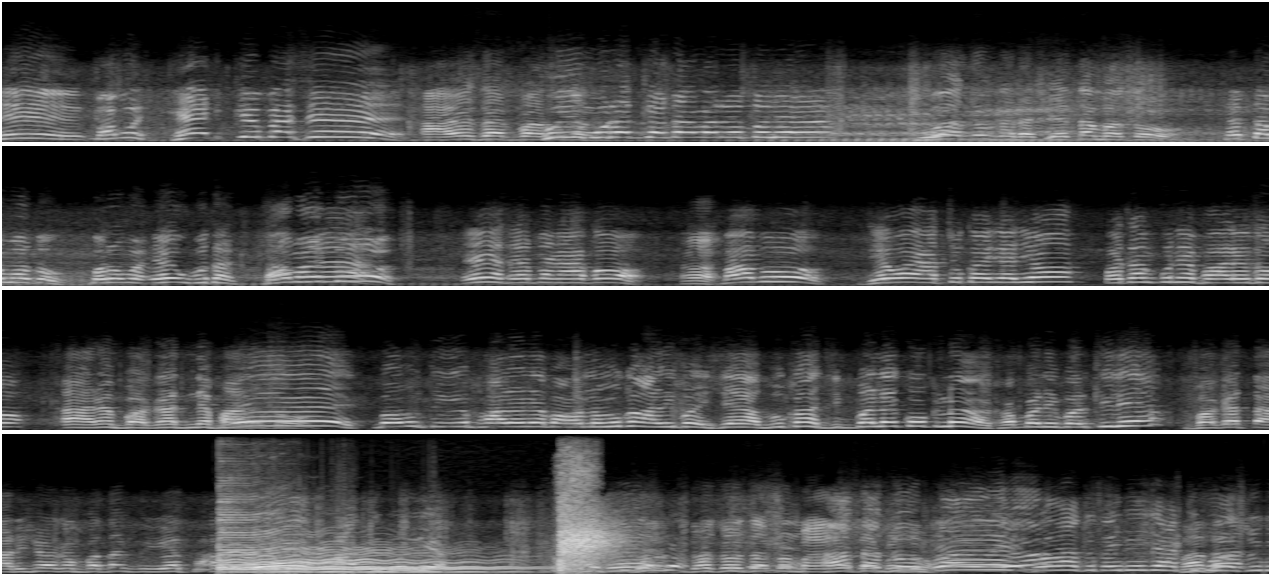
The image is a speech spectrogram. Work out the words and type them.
એ બાબુ હેડ કે પાસે? આવ્યો સરપંચ કોઈ મુરત ગડાવાનો તો લે હું શું કરે ખેતરમાં હતો. ખેતરમાં હતો. બરોબર એ ઊભો થાય બાબા! તું એ સરપંચ આખો બાબુ જે હોય આચું કહી દેજો પતંગ કોને ફાળે તો અરે ભગત ને ફાળે તો બાબુ તું ફાળે રે બાવનો મુકા આલી પૈસા મુકા જીબ્બા લે કોક ને ખબર નહીં પડતી લે ભગત તારી શું પતંગ તું એ જ ફાડ્યો દસો સરપંચ મારા હા તો જો સરપંચ તો. બોલા તો કહી દેજે આખી બોલા શું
